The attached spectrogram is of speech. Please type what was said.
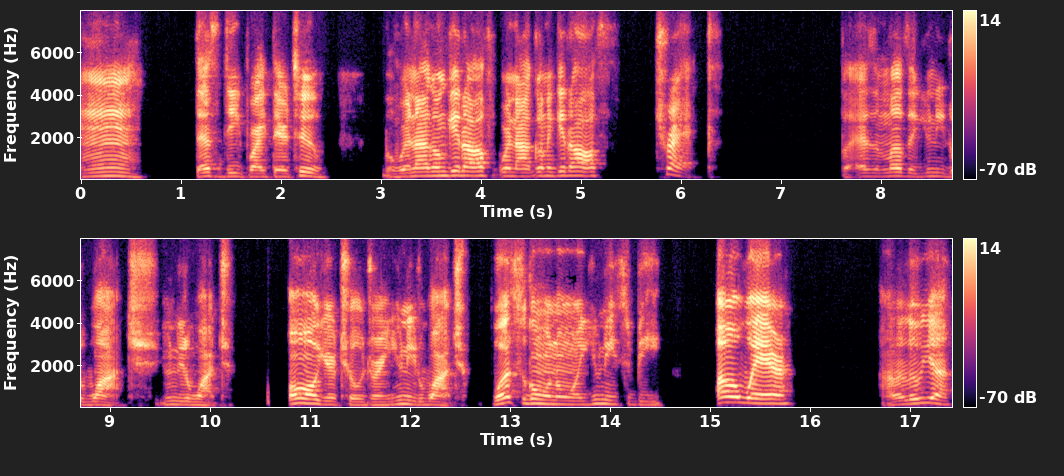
Mm, that's deep right there too. But we're not gonna get off, we're not gonna get off track. But as a mother, you need to watch. You need to watch all your children. You need to watch what's going on. You need to be aware. Hallelujah.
